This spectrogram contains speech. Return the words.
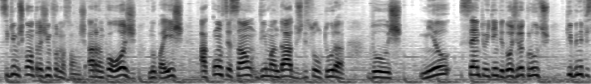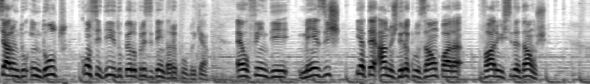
Seguimos com outras informações. Arrancou hoje, no país, a concessão de mandados de soltura dos 1.182 reclusos que beneficiaram do indulto concedido pelo Presidente da República. É o fim de meses e até anos de reclusão para vários cidadãos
